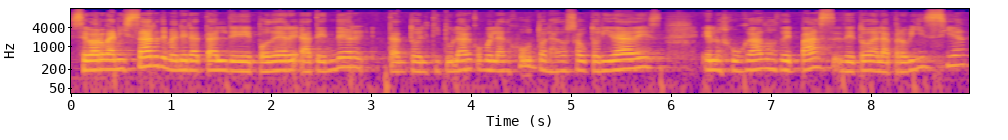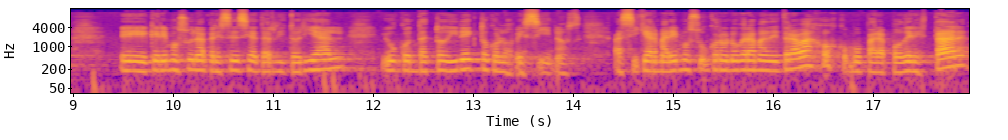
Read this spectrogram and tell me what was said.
Se va a organizar de manera tal de poder atender tanto el titular como el adjunto, las dos autoridades, en los juzgados de paz de toda la provincia, eh, queremos una presencia territorial y un contacto directo con los vecinos. Así que armaremos un cronograma de trabajos como para poder estar.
